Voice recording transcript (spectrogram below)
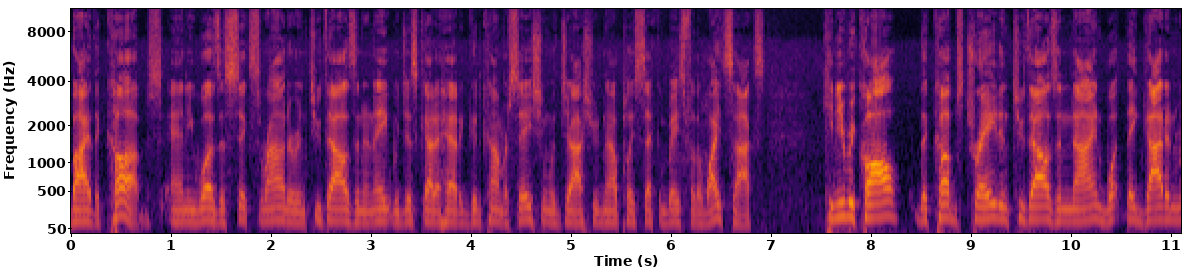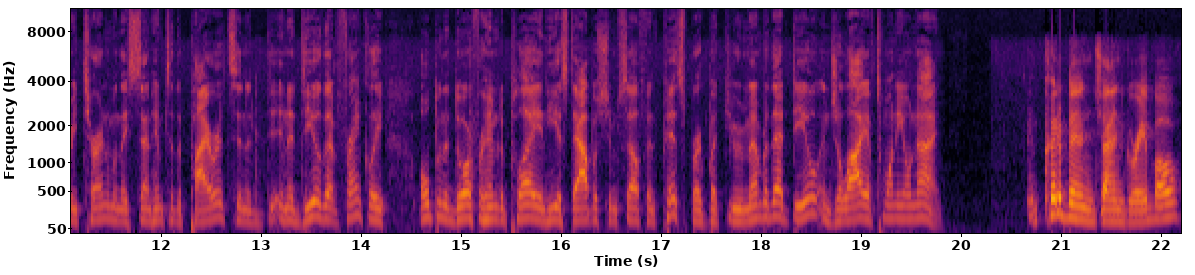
by the Cubs, and he was a sixth rounder in 2008. We just got to had a good conversation with Josh, who now plays second base for the White Sox. Can you recall the Cubs trade in 2009? What they got in return when they sent him to the Pirates in a in a deal that, frankly, opened the door for him to play, and he established himself in Pittsburgh. But do you remember that deal in July of 2009? It could have been John Grabow.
